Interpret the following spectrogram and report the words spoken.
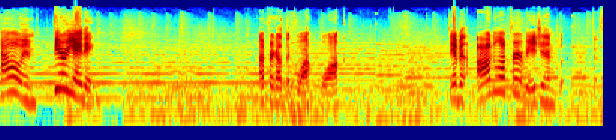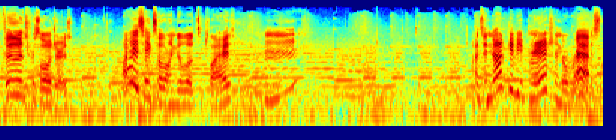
How infuriating! I forgot the guac walk. They have an Oglop for a region and for soldiers. Why did it take so long to load supplies? Hmm? I did not give you permission to rest.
